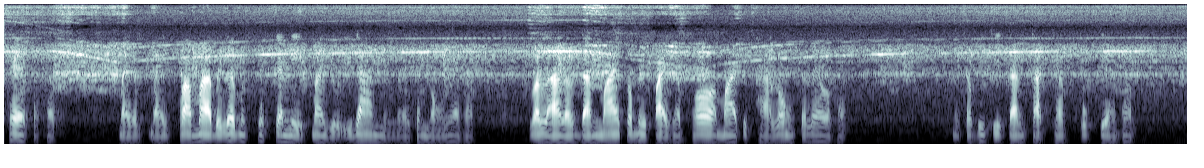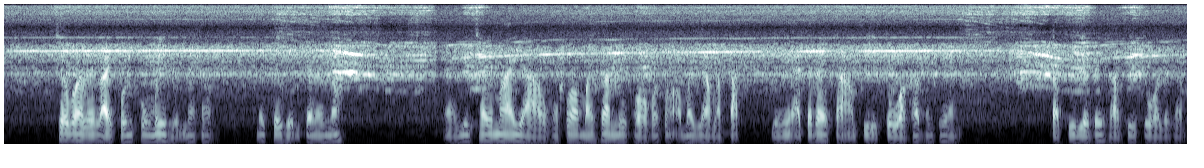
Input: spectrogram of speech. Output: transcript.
แคบนะครับ หมายหมายความว่าใบเลื่อยมันจะจะหนีบมาอยู่อีด้านหนึ่งอะไรทำนองเนี้ยครับ เวลาเราดันไม้ก็ไม่ไปครับเพราะไม้ไปคาล่องซะแล้วครับนะครับวิธีการตัดครับพุกเตียงครับ เชื่อว่าหลาย ๆ คนคงไม่เห็นนะครับ ไม่เคยเห็นกันเลยเนาะนี่ใช้ไม้ยาวครับเพราะไม้สั้นไม่พอก็ต้องเอาไม้ยาวมาตัด อย่างนี้อาจจะได้สามสี่ตัวครับเพื่อนตัดทีเดียวได้สามสี่ตัวเลยครับ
